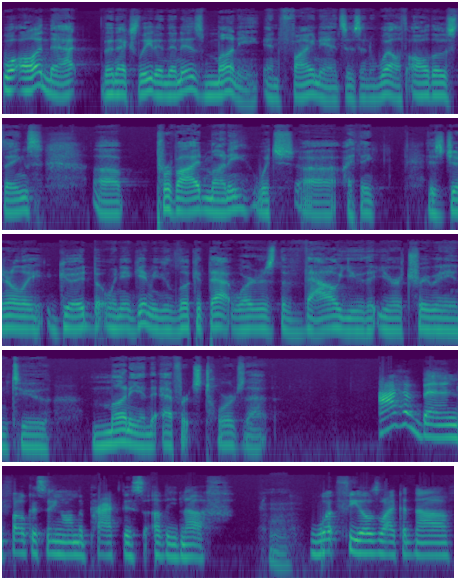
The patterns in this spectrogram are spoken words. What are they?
well, on that, the next lead and then is money and finances and wealth. All those things uh, provide money, which uh, I think is generally good. But when you, again, when you look at that, where is the value that you're attributing to money and the efforts towards that? I have been focusing on the practice of enough. Hmm. What feels like enough?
